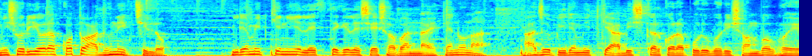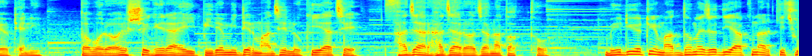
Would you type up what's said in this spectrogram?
মিশরীয়রা কত আধুনিক ছিল? পিরামিডকে নিয়ে লিখতে গেলে শেষ হবার নয়, কেননা আজও পিরামিডকে আবিষ্কার করা পুরোপুরি সম্ভব হয়ে ওঠেনি। তবে রহস্য ঘেরা এই পিরামিডের মাঝে লুকিয়ে আছে হাজার হাজার অজানা তথ্য ভিডিওটির মাধ্যমে যদি আপনার কিছু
